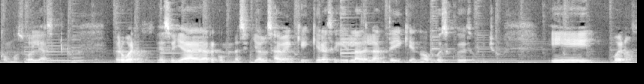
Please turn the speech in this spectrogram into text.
como suele hacerlo. Pero bueno, eso ya es la recomendación, ya lo saben, quien quiera seguirla adelante y quien no, pues cuídese mucho. Y bueno,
